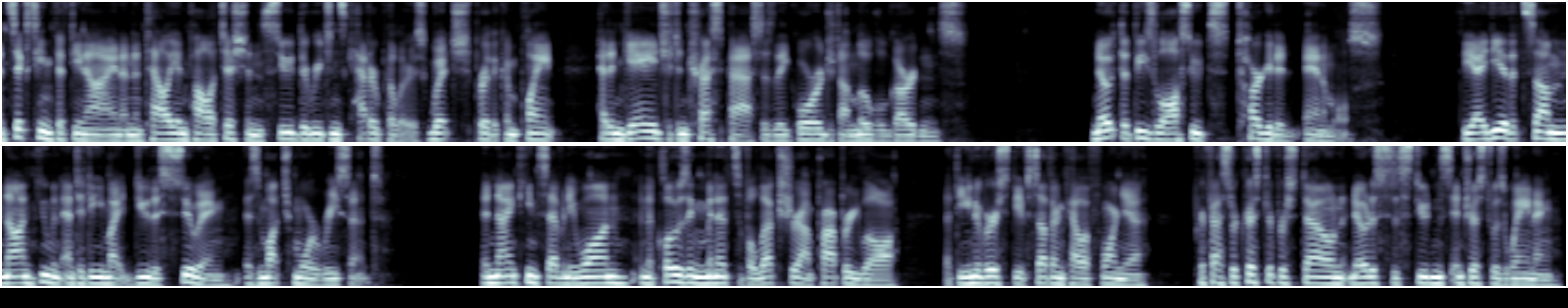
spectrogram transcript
In 1659, an Italian politician sued the region's caterpillars, which, per the complaint, had engaged in trespass as they gorged on local gardens. Note that these lawsuits targeted animals. The idea that some non human entity might do the suing is much more recent. In 1971, in the closing minutes of a lecture on property law at the University of Southern California, Professor Christopher Stone noticed his students' interest was waning.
